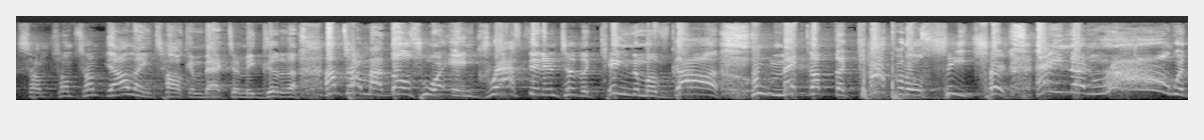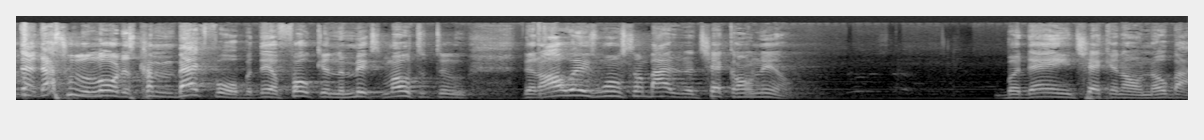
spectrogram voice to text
Some, some, some, y'all ain't talking back to me good enough. I'm talking about those who are engrafted into the kingdom of God, who make up the capital C church. Ain't nothing wrong with that. That's who the Lord is coming back for. But there are folk in the mixed multitude that always want somebody to check on them. but they ain't checking on nobody.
